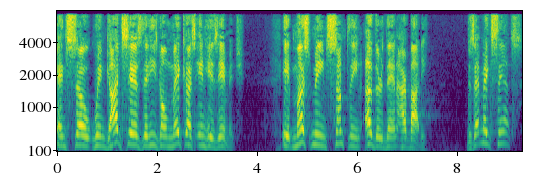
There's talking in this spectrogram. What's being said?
And so when God says that He's going to make us in His image, it must mean something other than our body. Does that make sense?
